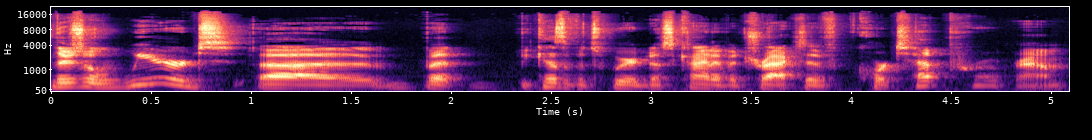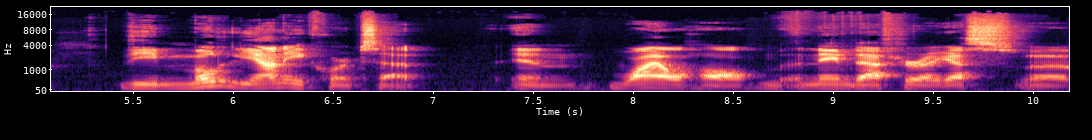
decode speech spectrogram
there's a weird, uh, but because of its weirdness, kind of attractive quartet program. The Modigliani Quartet in Weill Hall, named after, I guess, uh,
